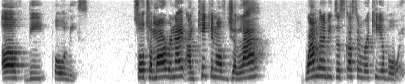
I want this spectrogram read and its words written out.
of the police. So, tomorrow night, I'm kicking off July where I'm going to be discussing Rekia Boyd.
